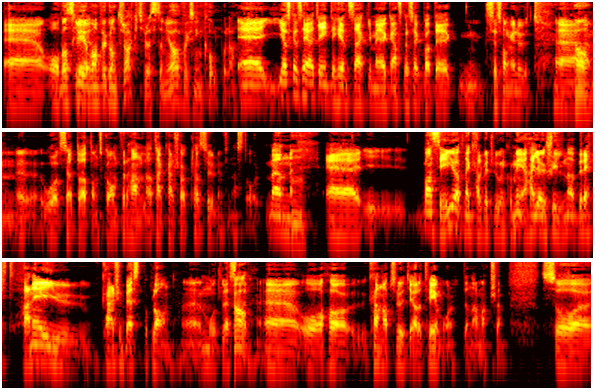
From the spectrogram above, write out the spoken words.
Eh, och, Vad skrev han för kontrakt förresten? Jag har faktiskt ingen koll på det. Eh, jag ska säga att jag inte är helt säker, men jag är ganska säker på att det är säsongen ut. Eh, ja. Oavsett då att de ska omförhandla, att han kanske har klausul inför nästa år. Men mm. eh, man ser ju att när Calvert Lewin kom med, han gör ju skillnad direkt. Han är ju kanske bäst på plan eh, mot Leicester. Ja. Eh, och har, kan absolut göra tre mål den här matchen. Så eh,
